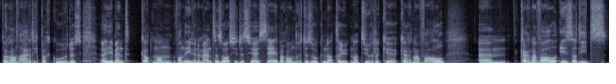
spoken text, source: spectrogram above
Toch al een aardig parcours dus. Je bent katman van de evenementen, zoals je dus juist zei, waaronder dus ook natu- natuurlijk carnaval. Ehm, carnaval, is dat iets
